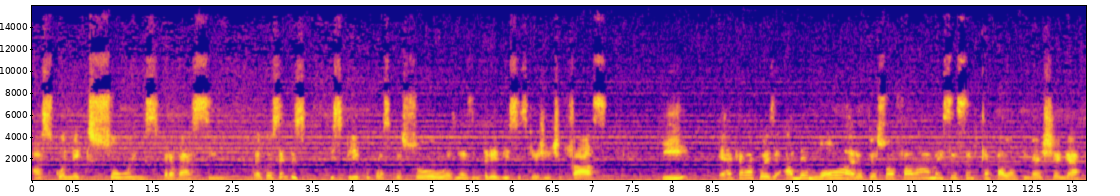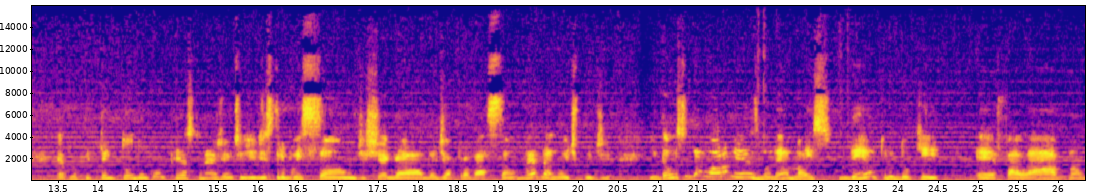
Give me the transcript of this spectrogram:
as conexões para vacina. É o que eu sempre explico para as pessoas nas entrevistas que a gente faz. E é aquela coisa, a demora, o pessoal fala, ah, mas você sempre está falando que vai chegar. É porque tem todo um contexto, né, gente, de distribuição, de chegada, de aprovação, não é da noite para o dia. Então isso demora mesmo, né? Mas dentro do que é, falavam,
